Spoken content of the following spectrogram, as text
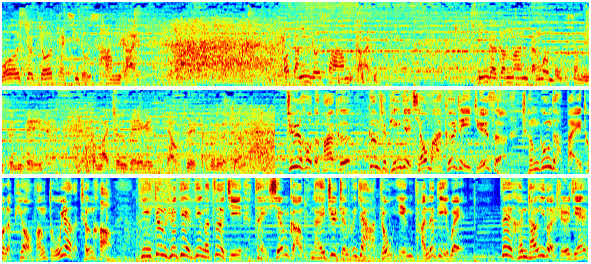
我着咗踢師道三屆，我等咗三屆。点解今晚等我冇心理准备，同埋最尾嘅时候出嚟出到呢個獎？之后的发哥更是凭借小马哥这一角色，成功的摆脱了票房毒药的称号，也正式奠定了自己在香港乃至整个亚洲影坛的地位。在很长一段时间，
